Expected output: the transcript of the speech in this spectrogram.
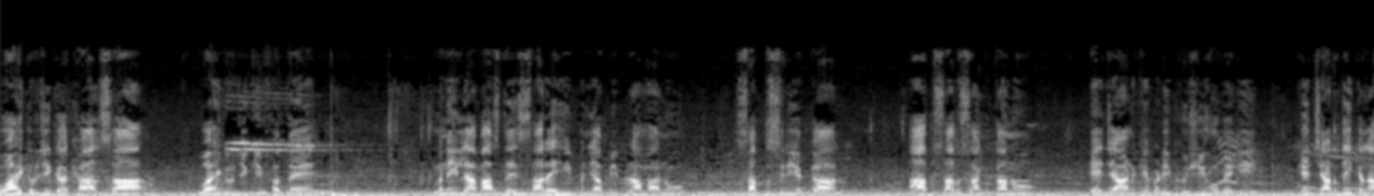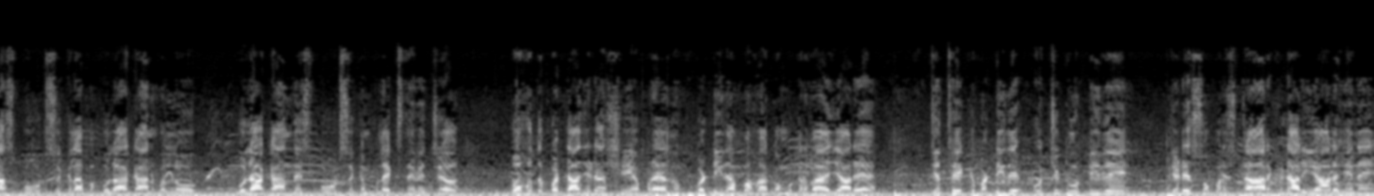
ਵਾਹਿਗੁਰੂ ਜੀ ਕਾ ਖਾਲਸਾ, ਵਾਹਿਗੁਰੂ ਜੀ ਕੀ ਫਤਿਹ। ਮਨੀਲਾ ਵਸਦੇ ਸਾਰੇ ਹੀ ਪੰਜਾਬੀ ਭਰਾਵਾਂ ਨੂੰ ਸਤਿ ਸ੍ਰੀ ਅਕਾਲ। ਆਪ ਸਭ ਸੰਗਤਾਂ ਨੂੰ ਇਹ ਜਾਣ ਕੇ ਬੜੀ ਖੁਸ਼ੀ ਹੋਵੇਗੀ ਕਿ ਚੜ੍ਹਦੀ ਕਲਾ ਸਪੋਰਟਸ ਕਲੱਬ ਬੁਲਾਕਾਨ ਵੱਲੋਂ ਬੁਲਾਕਾਨ ਦੇ ਸਪੋਰਟਸ ਕੰਪਲੈਕਸ ਦੇ ਵਿੱਚ ਬਹੁਤ ਵੱਡਾ ਜਿਹੜਾ 6 ਅਪ੍ਰੈਲ ਨੂੰ ਕਬੱਡੀ ਦਾ ਮਹਾਕੁੰਭ ਕਰਵਾਇਆ ਜਾ ਰਿਹਾ ਹੈ, ਜਿੱਥੇ ਕਬੱਡੀ ਦੇ ਉੱਚ ਕੋਟੀ ਦੇ ਜਿਹੜੇ ਸੁਪਰਸਟਾਰ ਖਿਡਾਰੀ ਆ ਰਹੇ ਨੇ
